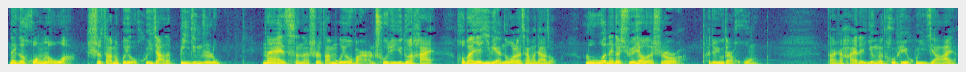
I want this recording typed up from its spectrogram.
那个荒楼啊，是咱们鬼友回家的必经之路。那次呢，是咱们鬼友晚上出去一顿嗨，后半夜一点多了才往家走。路过那个学校的时候啊，他就有点慌，但是还得硬着头皮回家呀。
